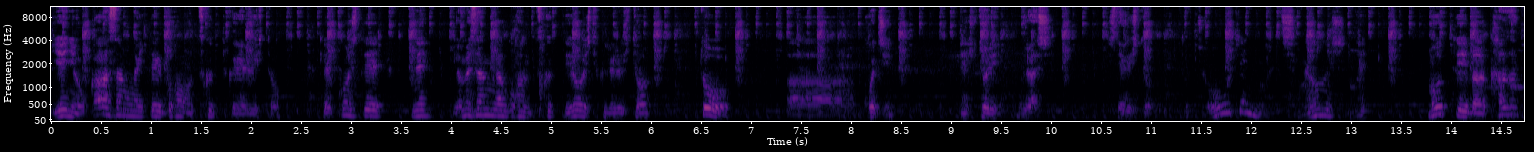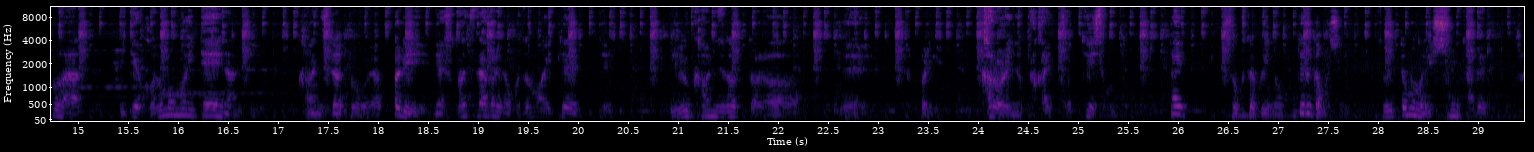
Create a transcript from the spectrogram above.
家にお母さんがいてご飯を作ってくれる人結婚してね嫁さんがご飯作って用意してくれる人とあ個人、ね、一人暮らししてる人と条件が違うしねもっと言えば家族がいて子供もいてなんていう感じだとやっぱりね育ち盛りの子供がいてっていう感じだったらねやっぱりカロリーの高いこってりしたものとかいっぱい食卓に載ってるかもしれない。そういったものを一緒に食べるとか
